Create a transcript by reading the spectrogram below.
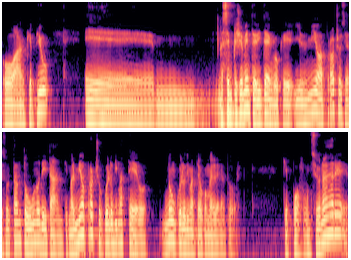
o anche più e mm, semplicemente ritengo che il mio approccio sia soltanto uno dei tanti, ma il mio approccio è quello di Matteo, non quello di Matteo come allenatore, che può funzionare,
